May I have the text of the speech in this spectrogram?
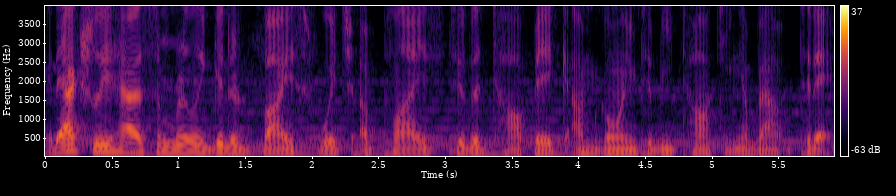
It actually has some really good advice which applies to the topic I'm going to be talking about today.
